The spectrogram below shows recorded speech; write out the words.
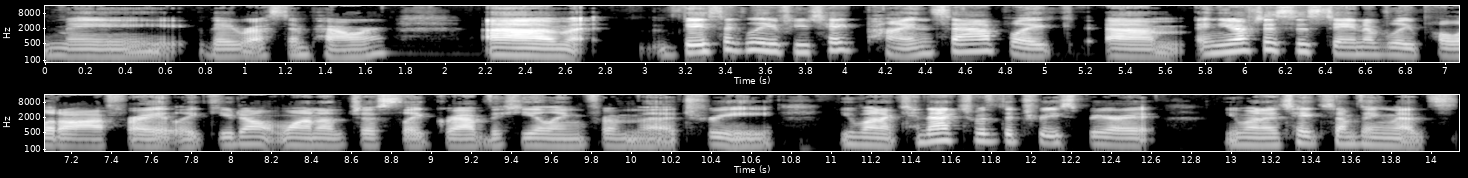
may they rest in power. Um, basically if you take pine sap like um and you have to sustainably pull it off right? Like you don't want to just like grab the healing from the tree. You want to connect with the tree spirit. You want to take something that's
